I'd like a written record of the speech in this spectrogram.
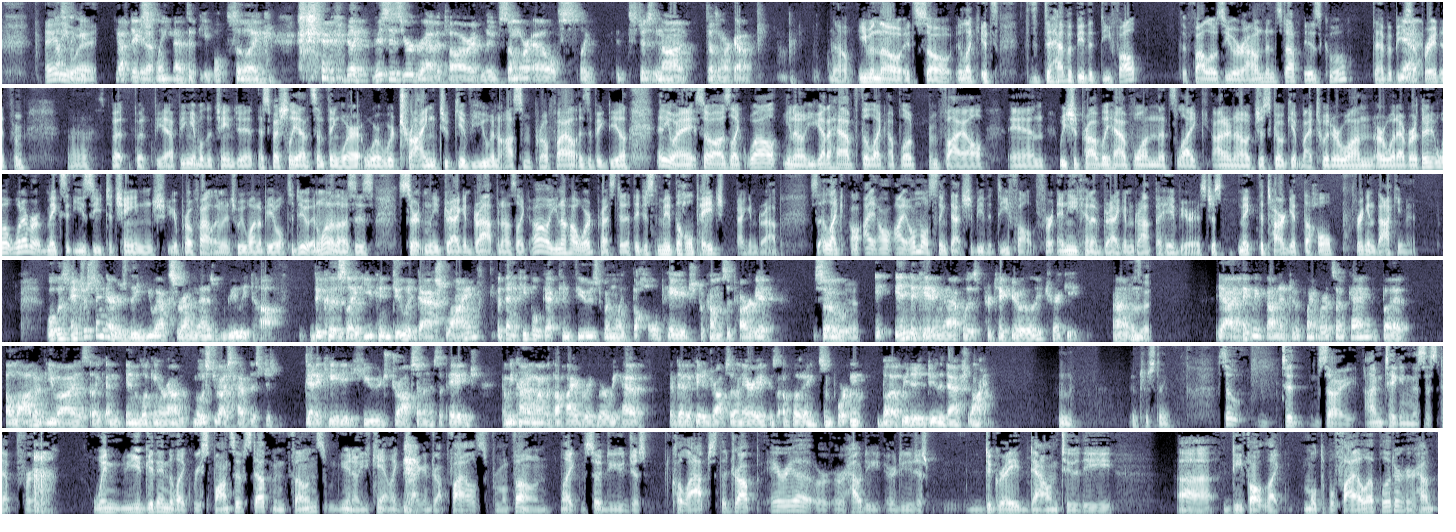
Anyway, you, you have to explain that to people. So like, you're like, this is your Gravatar. It lives somewhere else. Like, it's just not doesn't work out. No. Even though it's so like it's to have it be the default that follows you around and stuff is cool. To have it be Yeah. separated from, uh, but but yeah, being able to change it, especially on something where where we're trying to give you an awesome profile, is a big deal. Anyway, so I was like, well, you know, you got to have the like upload from file. And we should probably have one that's like I don't know, just go get my Twitter one or whatever. There, whatever makes it easy to change your profile image, we want to be able to do. And one of those is certainly drag and drop. And I was like, oh, you know how WordPress did it? They just made the whole page drag and drop. So like I I almost think that should be the default for any kind of drag and drop behavior. Is just make the target the whole friggin' document. What was interesting there is the UX around that is really tough because like you can do a dashed line, but then people get confused when like the whole page becomes a target. So Yeah. I- indicating that was particularly tricky. Um, Was it? Yeah, I think we've gotten it to a point where it's okay, but a lot of UIs, like in, in looking around, most UIs have this just dedicated huge drop zone as a page, and we kind of went with a hybrid where we have a dedicated drop zone area because uploading is important, but we didn't do the dash line. Hmm. Interesting. So, to sorry, I'm taking this a step further. when you get into like responsive stuff and phones, you know, you can't like drag and drop files from a phone. Like, so do you just collapse the drop area, or, or how do you, or do you just degrade down to the uh, default like multiple file uploader, or how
